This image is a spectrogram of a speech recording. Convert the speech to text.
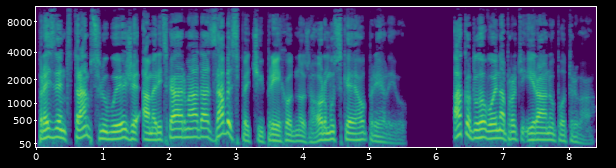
Prezident Trump sľubuje, že americká armáda zabezpečí priechodnosť Hormuzského prielivu. Ako dlho vojna proti Iránu potrvá?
